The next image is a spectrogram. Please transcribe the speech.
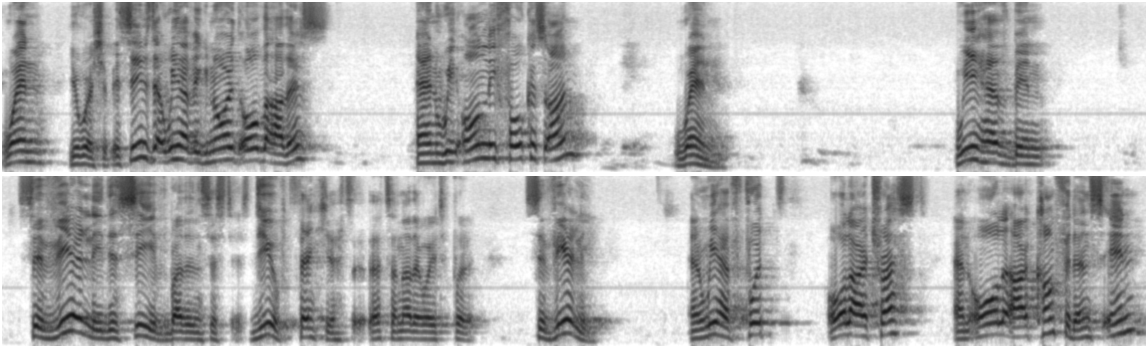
when you worship. It seems that we have ignored all the others and we only focus on when. We have been severely deceived, brothers and sisters. Duped, thank you. That's, that's another way to put it. Severely. And we have put all our trust and all our confidence in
